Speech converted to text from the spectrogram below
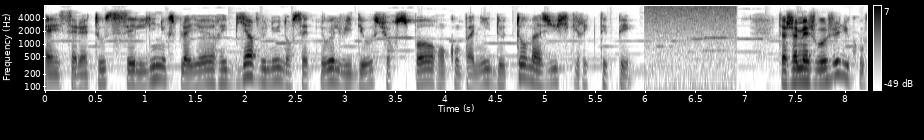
Hey salut à tous, c'est Linux Player et bienvenue dans cette nouvelle vidéo sur sport en compagnie de Thomasius YTP. T'as jamais joué au jeu du coup?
